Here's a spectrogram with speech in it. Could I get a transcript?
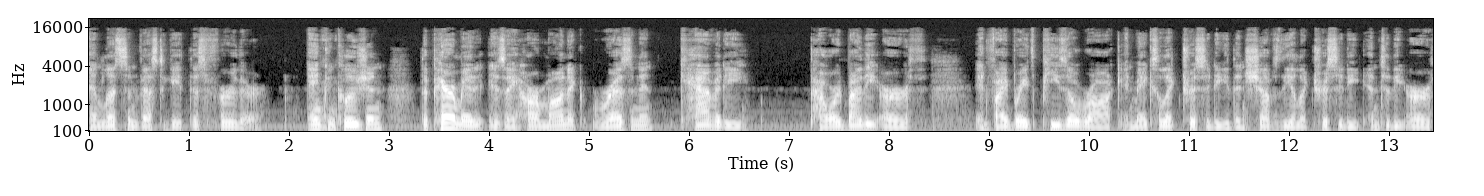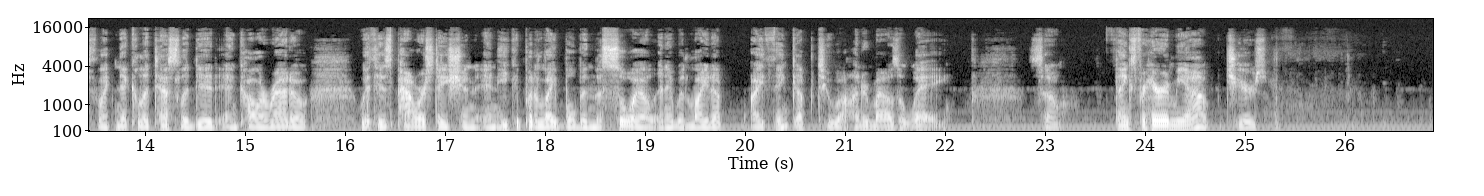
and let's investigate this further. In conclusion, the pyramid is a harmonic resonant cavity powered by the earth. It vibrates piezo rock and makes electricity, then shoves the electricity into the earth like Nikola Tesla did in Colorado with his power station. And he could put a light bulb in the soil and it would light up, I think, up to 100 miles away. So, thanks for hearing me out. Cheers.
